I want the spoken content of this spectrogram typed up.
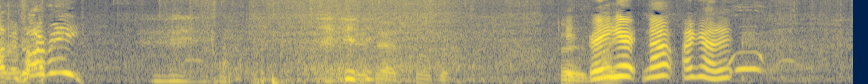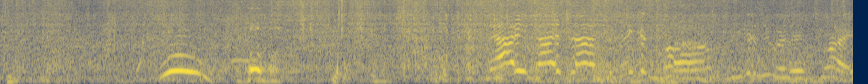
Not before me! Right here. No, I got it. Now you guys have the biggest ball because you were there twice.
